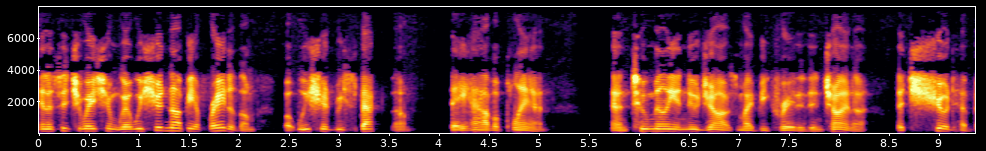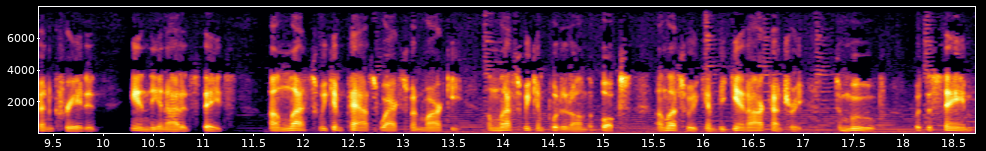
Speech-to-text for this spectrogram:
in a situation where we should not be afraid of them, but we should respect them. They have a plan. And 2 million new jobs might be created in China that should have been created in the United States unless we can pass Waxman-Markey, unless we can put it on the books, unless we can begin our country to move with the same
